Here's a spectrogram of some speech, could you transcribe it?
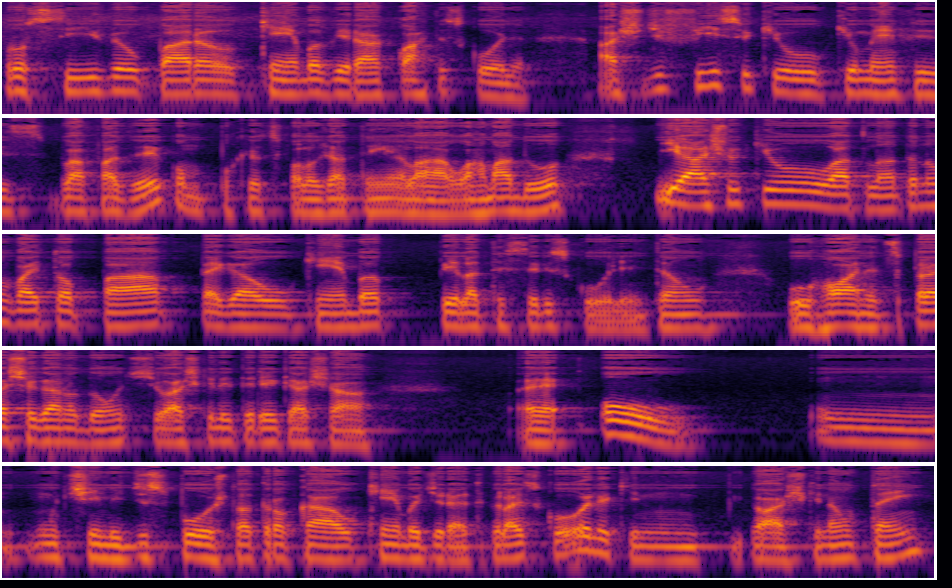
possível para o Kemba virar a quarta escolha. Acho difícil que o, que o Memphis vá fazer, como porque você falou já tem lá o armador, e acho que o Atlanta não vai topar pegar o Kemba pela terceira escolha. Então, o Hornets, para chegar no Doncic, eu acho que ele teria que achar é, ou um, um, time disposto a trocar o Kemba direto pela escolha, que não, eu acho que não tem,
